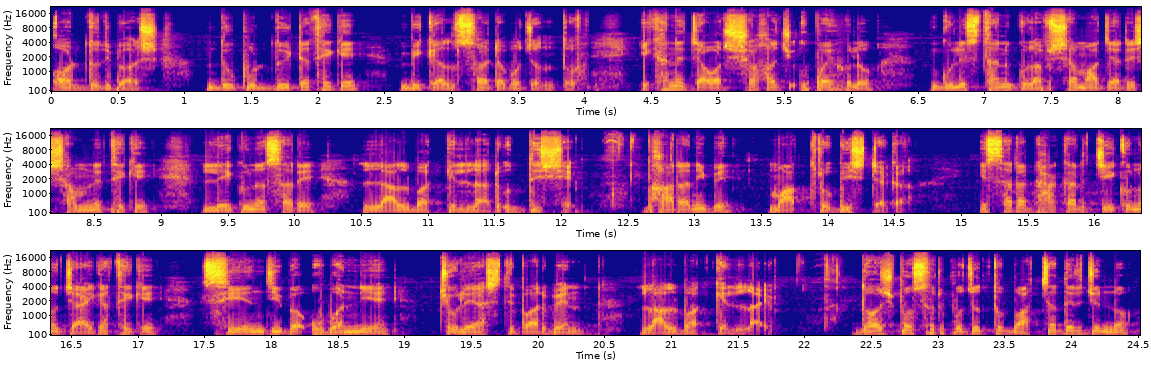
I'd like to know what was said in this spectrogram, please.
অর্ধদিবস দুপুর দুইটা থেকে বিকাল ছয়টা পর্যন্ত। এখানে যাওয়ার সহজ উপায় হলো গুলিস্তান গোলাপশাহ মাজারের সামনে থেকে লেগুনা সারে লালবাগ কেল্লার উদ্দেশ্যে। ভাড়া নিবে মাত্র বিশ টাকা। এছাড়া ঢাকার যে কোনো জায়গা থেকে সিএনজি বা উবার নিয়ে চলে আসতে পারবেন লালবাগ কেল্লায়। দশ বছর পর্যন্ত বাচ্চাদের জন্য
